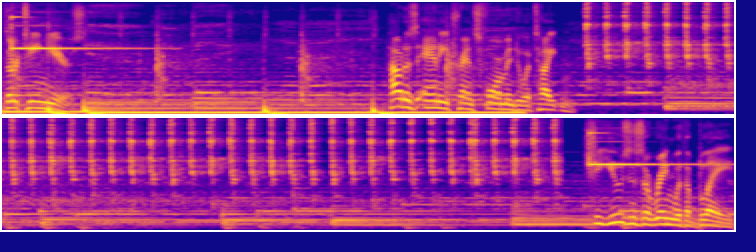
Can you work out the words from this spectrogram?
Thirteen years. How does Annie transform into a Titan? She uses a ring with a blade.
